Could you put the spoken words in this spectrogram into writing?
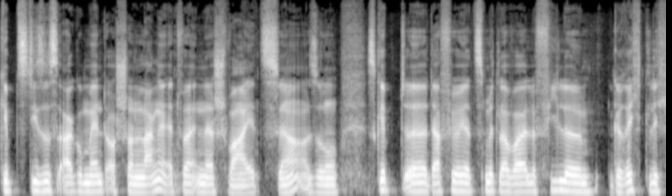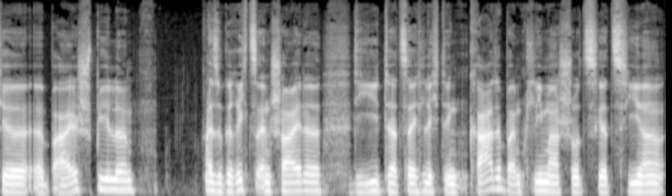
gibt es dieses Argument auch schon lange, etwa in der Schweiz. Ja. Also es gibt äh, dafür jetzt mittlerweile viele gerichtliche äh, Beispiele. Also Gerichtsentscheide, die tatsächlich den, gerade beim Klimaschutz jetzt hier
